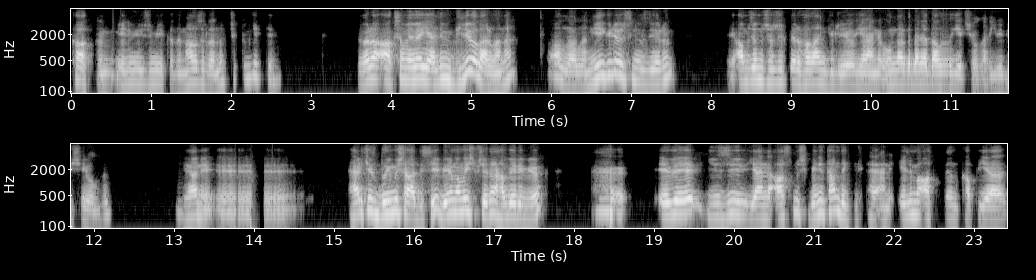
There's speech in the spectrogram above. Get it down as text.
kalktım, elimi yüzümü yıkadım, hazırlandım, çıktım gittim. Sonra akşam eve geldim, gülüyorlar bana. Allah Allah, niye gülüyorsunuz diyorum. E, amcamın çocukları falan gülüyor. Yani onlar da bana dalga geçiyorlar gibi bir şey oldu. Yani e, e, herkes duymuş hadiseyi. Benim ama hiçbir şeyden haberim yok. Eve yüzü yani asmış. Benim tam da yani elime attığım kapıya,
